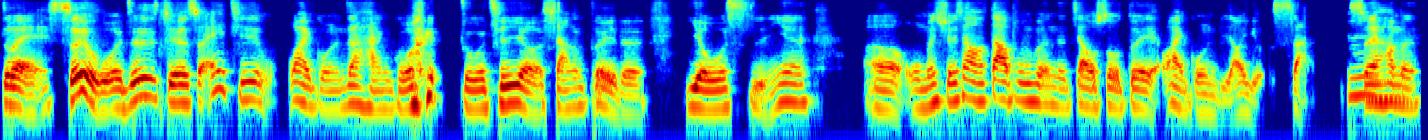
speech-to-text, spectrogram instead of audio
对，所以我就是觉得说，哎，其实外国人在韩国读其实有相对的优势，因为呃，我们学校大部分的教授对外国人比较友善，嗯、所以他们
